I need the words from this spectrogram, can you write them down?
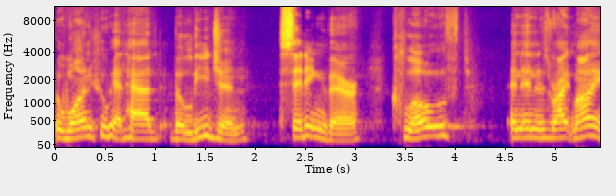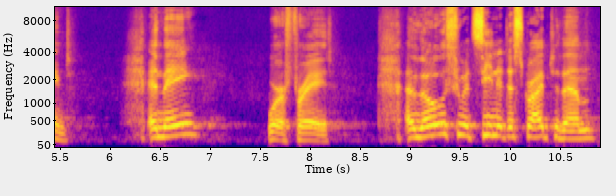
the one who had had the legion, sitting there, clothed and in his right mind. And they were afraid. And those who had seen it described to them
